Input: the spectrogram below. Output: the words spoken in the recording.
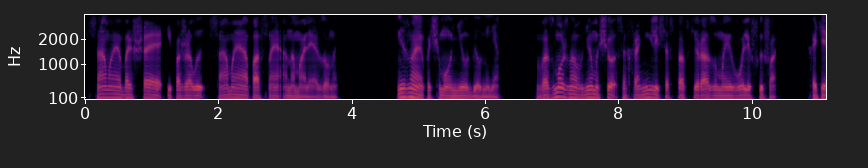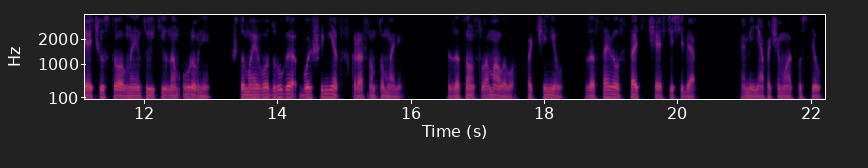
Самая большая и, пожалуй, самая опасная аномалия зоны. Не знаю, почему он не убил меня. Возможно, в нем еще сохранились остатки разума и воли Фыфа, хотя я чувствовал на интуитивном уровне, что моего друга больше нет в красном тумане. Зато он сломал его, подчинил, заставил стать частью себя. А меня почему отпустил?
